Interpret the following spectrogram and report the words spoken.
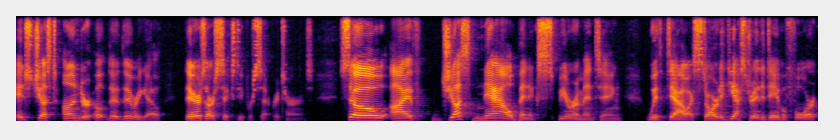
it's just under, oh, there, there we go. There's our 60% returns. So I've just now been experimenting with DAO. I started yesterday, the day before,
